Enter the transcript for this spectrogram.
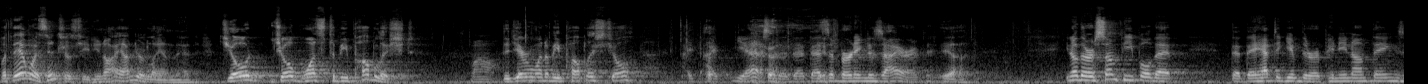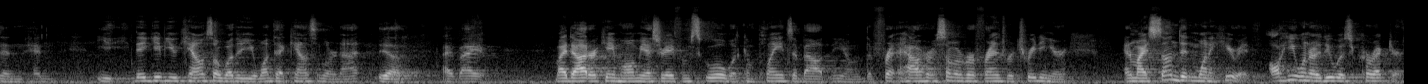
But that was interesting. You know, I underlined that. Job, Job wants to be published. Wow. Did you ever want to be published, Joel? I, I, yes, that- that's a burning desire. Yeah. You know, there are some people that that they have to give their opinion on things, and and you, they give you counsel whether you want that counsel or not. Yeah. I, I, my daughter came home yesterday from school with complaints about you know the friend, how her, some of her friends were treating her, and my son didn't want to hear it. All he wanted to do was correct her,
